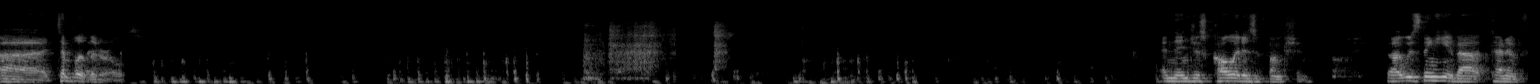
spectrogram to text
uh, template literals. And then just call it as a function. So I was thinking about kind of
